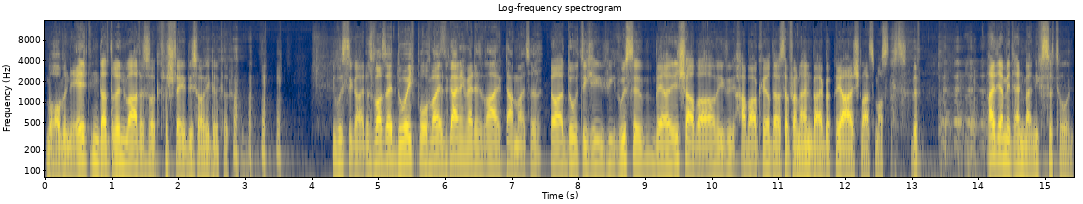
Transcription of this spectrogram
warum ein Elton da drin war, das verstehe ich bis heute. Ich wusste gar nicht. Das war sein Durchbruch. Weißt du gar nicht, wer das war damals, oder? Ja, du, ich, ich wusste, wer er ist, aber ich habe auch gehört, dass er von Handball. Ja, ich lasse mal. Hat ja mit Handball nichts zu tun.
